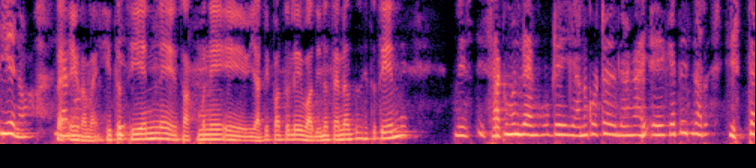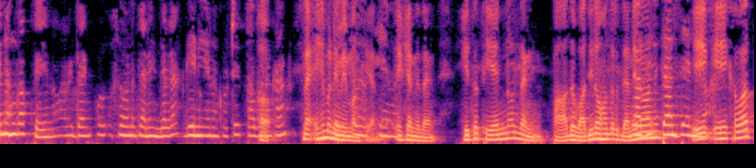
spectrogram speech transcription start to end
තියෙනවා. නෑ ඒක තමයි. හිත තියෙන්නේ සක්මනේ ඒ යටිපතුලේ වදින තැනද හිත තියෙන්නේ මේ සක්මන් දැන් උඩේ යනකොට දැන් ඒකෙත් අර හිස්තන හුඟක් පේනවා. දැන් සෝන තැන ඉඳලා ගෙනියනකොට තබනකම් නෑ එහෙම නෙමෙයි මම කියන්නේ. ඒ කියන්නේ දැන් හිත තියෙන්න ඕන දැන් පාද වදින හොඳට දැනෙනවනේ. ඒ ඒකවත්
